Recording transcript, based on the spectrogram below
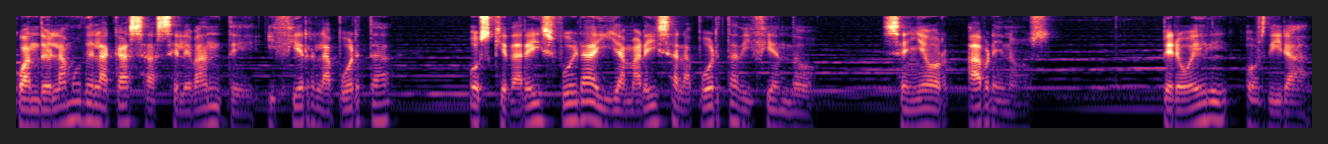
Cuando el amo de la casa se levante y cierre la puerta, os quedaréis fuera y llamaréis a la puerta diciendo, Señor, ábrenos. Pero él os dirá,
